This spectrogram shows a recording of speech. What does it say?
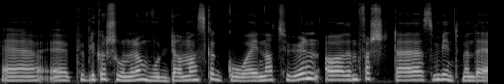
eh, publikasjoner om hvordan man skal gå i naturen. Og den første som begynte med det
